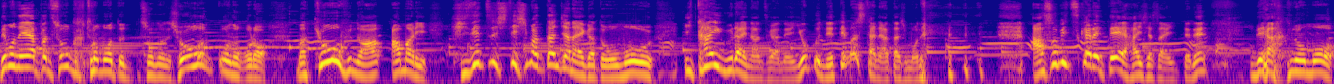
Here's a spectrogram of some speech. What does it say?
でもね、やっぱりそうかと思うと、その、小学校の頃、まあ、恐怖のああまり気絶してしまったんじゃないかと思う、痛いぐらいなんですがね、よく寝てましたね、私もね。遊び疲れて歯医者さん行ってね。で、あのもう、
